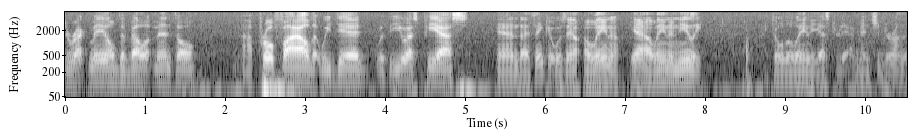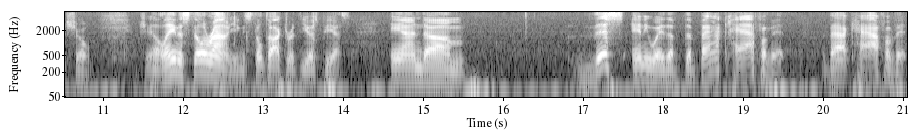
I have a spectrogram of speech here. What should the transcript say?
direct mail developmental uh, profile that we did with the USPS, and I think it was Elena. Yeah, Elena Neely. I told Elena yesterday. I mentioned her on the show. She, Elena's still around. You can still talk to her at the USPS. And um, this anyway, the the back half of it, the back half of it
